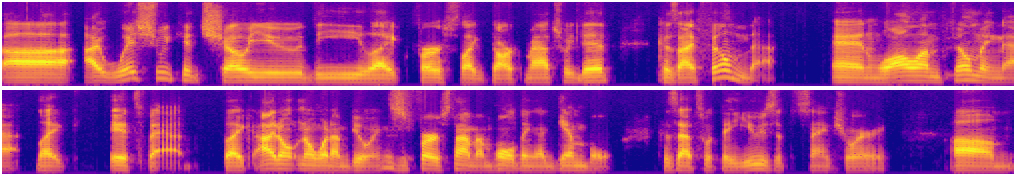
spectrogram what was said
uh, I wish we could show you the like first like dark match we did because I filmed that, and while I'm filming that, like it's bad. Like I don't know what I'm doing. This is the first time I'm holding a gimbal because that's what they use at the sanctuary. Um,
